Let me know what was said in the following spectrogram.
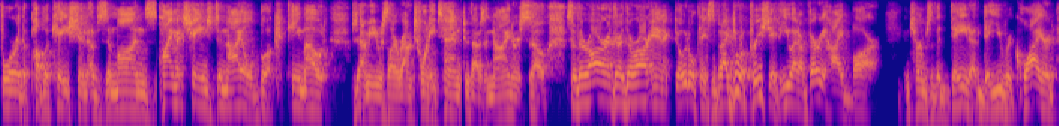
for the publication of Zeman's climate change denial book came out. I mean, it was like around 2010, 2009 or so. So there are there there are anecdotal cases, but I do appreciate that you had a very high bar in terms of the data that you required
